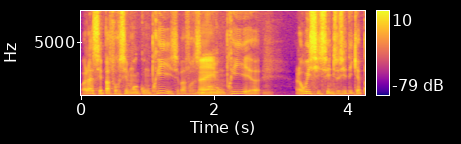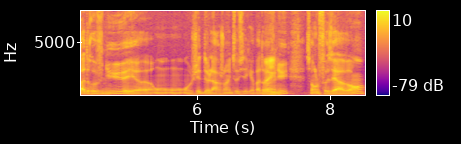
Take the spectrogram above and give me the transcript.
voilà, c'est pas forcément compris, c'est pas forcément Ouais. compris. euh. Alors oui, si c'est une société qui a pas de revenus et euh, on, on- on jette de l'argent à une société qui a pas de revenus, ça on le faisait avant.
